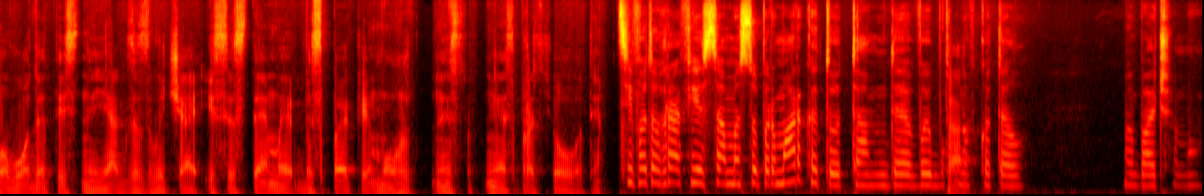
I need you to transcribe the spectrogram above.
поводитись не як зазвичай, і системи безпеки можуть не, не спрацьовувати. Ці фотографії саме супермаркету, там де вибухнув Так. котел. Ми бачимо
